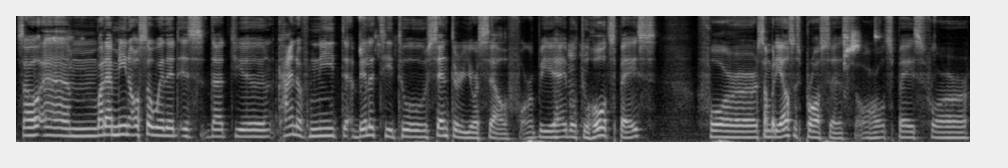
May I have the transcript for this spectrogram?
So um, what I mean also with it is that you kind of need the ability to center yourself or be able to hold space for somebody else's process or hold space for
